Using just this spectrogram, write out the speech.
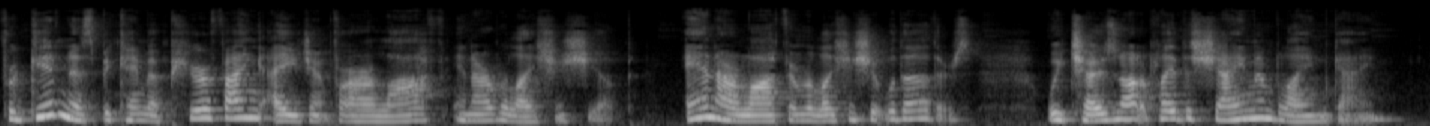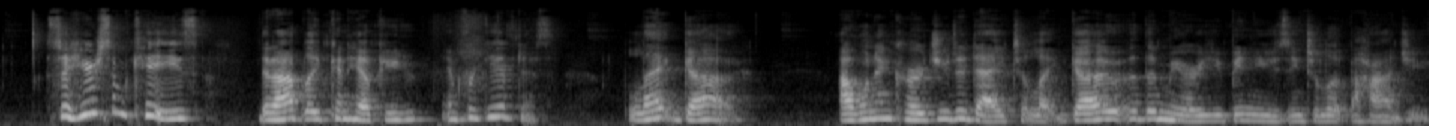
Forgiveness became a purifying agent for our life and our relationship, and our life and relationship with others. We chose not to play the shame and blame game. So here's some keys that I believe can help you in forgiveness. Let go. I want to encourage you today to let go of the mirror you've been using to look behind you.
